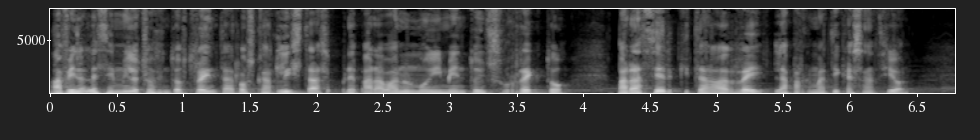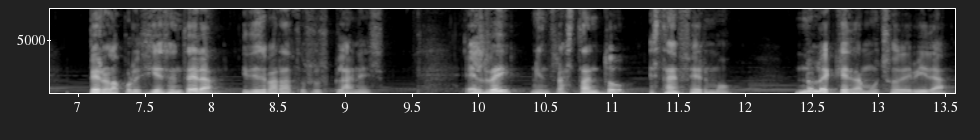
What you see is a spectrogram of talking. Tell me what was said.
A finales de 1830, los carlistas preparaban un movimiento insurrecto para hacer quitar al rey la pragmática sanción pero la policía se entera y desbarata sus planes. El rey, mientras tanto, está enfermo. No le queda mucho de vida.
